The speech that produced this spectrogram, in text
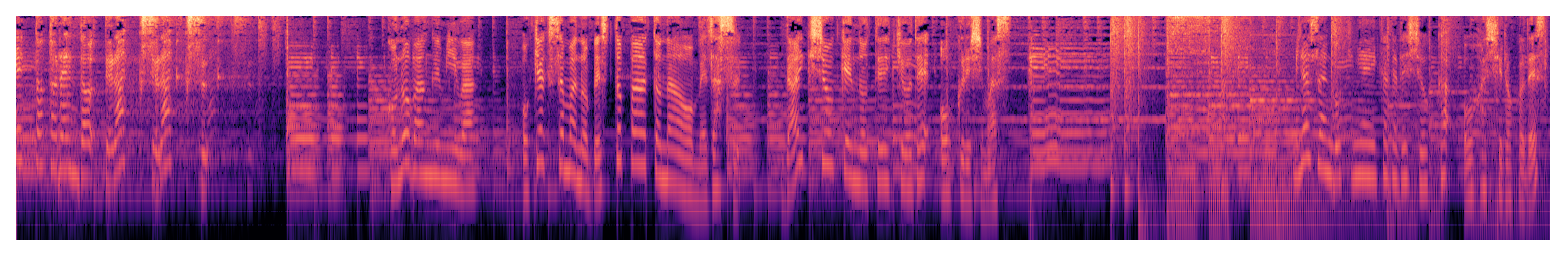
ケットトレンドデラックスラックス。この番組はお客様のベストパートナーを目指す大起証券の提供でお送りします。皆さんご機嫌いかがでしょうか？大橋ひろこです。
